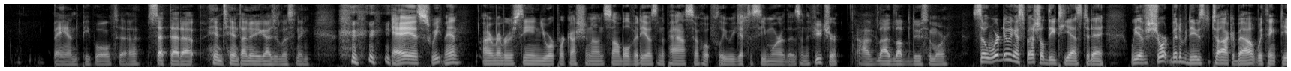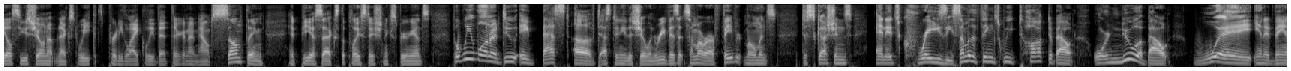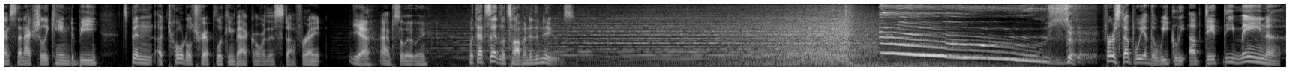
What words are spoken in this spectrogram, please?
band people to set that up. Hint, hint. I know you guys are listening. hey, it's sweet, man. I remember seeing your percussion ensemble videos in the past, so hopefully we get to see more of those in the future. I'd, I'd love to do some more. So we're doing a special DTS today. We have a short bit of news to talk about. We think DLC's showing up next week. It's pretty likely that they're going to announce something at PSX, the PlayStation Experience. But we want to do a best of Destiny the show and revisit some of our favorite moments, discussions, and it's crazy. Some of the things we talked about or knew about way in advance that actually came to be. It's been a total trip looking back over this stuff, right? Yeah, absolutely. With that said, let's hop into the news. First up, we have the weekly update. The main. uh,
